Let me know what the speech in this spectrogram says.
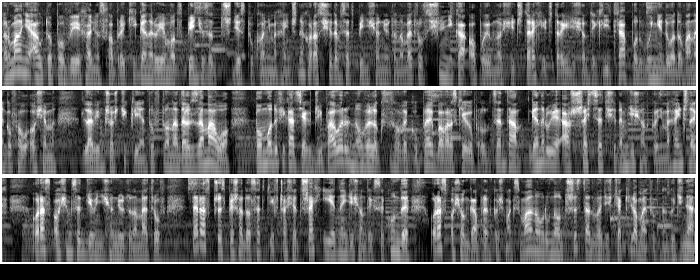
Normalnie auto po wyjechaniu z fabryki generuje moc 530 koni mechanicznych oraz 750 Nm z silnika o pojemności 4,4 litra podwójnie doładowanego V8. Dla większości klientów to nadal za mało. Po modyfikacjach G-Power nowe luksusowe coupe bawarskiego producenta generuje aż 670 koni mechanicznych oraz 890 Nm. Teraz przyspiesza do setki w czasie 3,1 sekundy oraz osiąga prędkość maksymalną równą 320 km na godzinę.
